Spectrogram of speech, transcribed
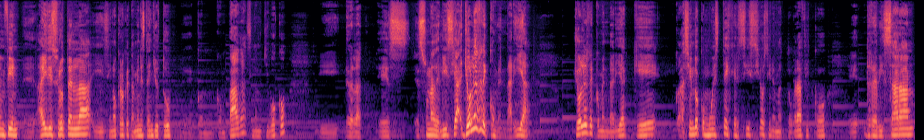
En fin, eh, ahí disfrútenla y si no creo que también está en YouTube eh, con, con paga, si no me equivoco. Y de verdad, es, es una delicia. Yo les recomendaría, yo les recomendaría que haciendo como este ejercicio cinematográfico, eh, revisaran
